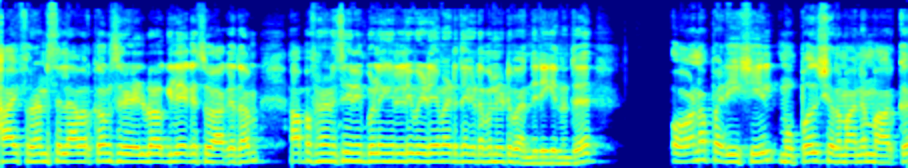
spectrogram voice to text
ഹായ് ഫ്രണ്ട്സ് എല്ലാവർക്കും ശ്രീൽ ബ്ലോഗിലേക്ക് സ്വാഗതം. അപ്പോൾ ഫ്രണ്ട്സ് ഇനിയിപ്പോൾ ഇങ്ങനെ വീഡിയോ ആയിട്ട് നിങ്ങളുടെ വന്നിരിക്കുന്നത് ഓണപരീക്ഷയിൽ മുപ്പത് ശതമാനം മാർക്ക്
